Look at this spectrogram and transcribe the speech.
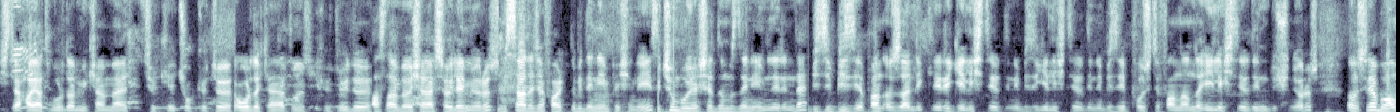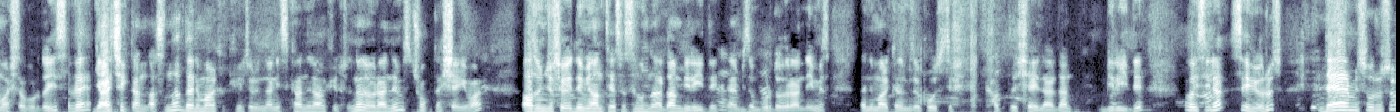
işte hayat burada mükemmel, Türkiye çok kötü, oradaki hayatımız kötüydü. Asla böyle şeyler söylemiyoruz. Biz sadece farklı bir deneyim peşindeyiz. Bütün bu yaşadığımız deneyimlerinde bizi biz yapan özellikleri geliştirdiğini, bizi geliştirdiğini, bizi pozitif anlamda iyileştirdiğini düşünüyoruz. Dolayısıyla bu amaçla buradayız. Ve gerçekten aslında Danimarka kültüründen, İskandinav kültüründen öğrendiğimiz çok da şey var. Az önce söylediğim yan tesası bunlardan biriydi. Yani bizim burada öğrendiğimiz Danimarka'nın bize pozitif kattığı şeylerden biriydi. Dolayısıyla seviyoruz. Değer mi sorusu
